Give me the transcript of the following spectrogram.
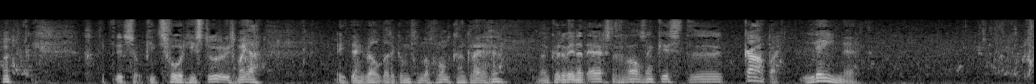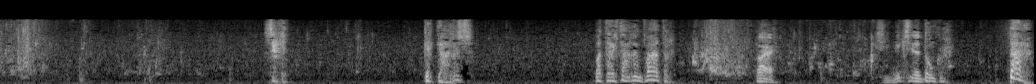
Het is ook iets voor historisch, maar ja... Ik denk wel dat ik hem van de grond kan krijgen. Dan kunnen we in het ergste geval zijn kist eh, kapen. Lenen. Zeg. Kijk daar eens. Wat drijft daar in het water? Waar? Ik zie niks in het donker. Daar.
